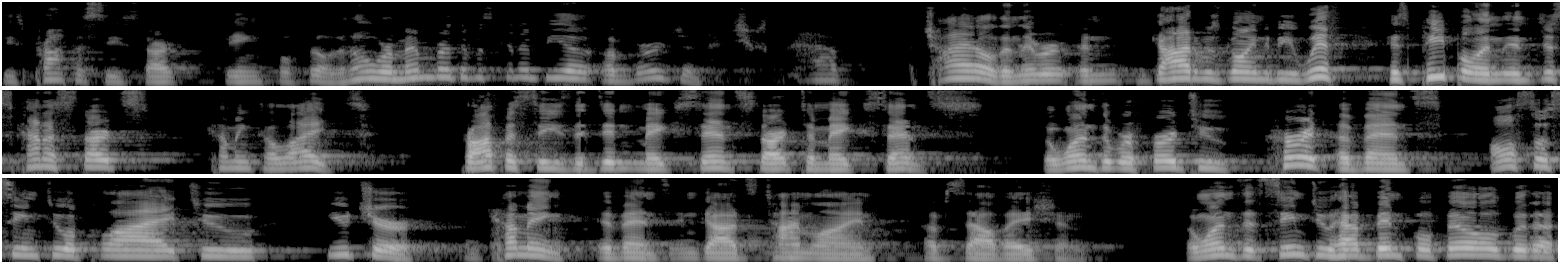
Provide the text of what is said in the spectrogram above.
these prophecies start being fulfilled. And oh, remember there was going to be a, a virgin. She was going to have a child, and they were and God was going to be with his people, and it just kind of starts coming to light. Prophecies that didn't make sense start to make sense. The ones that referred to current events also seem to apply to future and coming events in God's timeline of salvation. The ones that seem to have been fulfilled with a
